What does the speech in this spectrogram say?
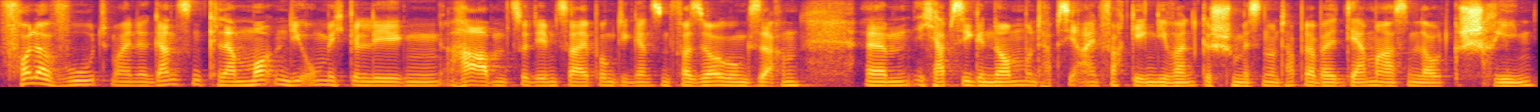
voller Wut meine ganzen Klamotten, die um mich gelegen haben zu dem Zeitpunkt, die ganzen Versorgungssachen, ähm, ich habe sie genommen und habe sie einfach gegen die Wand geschmissen und habe dabei dermaßen laut geschrien,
